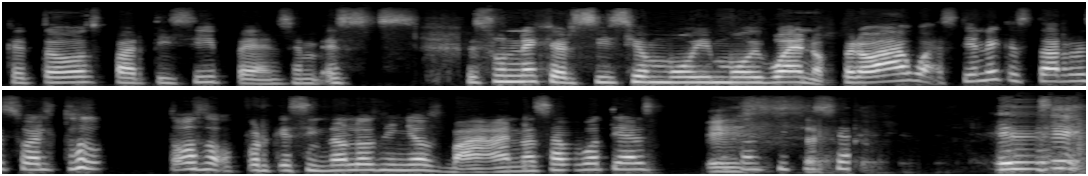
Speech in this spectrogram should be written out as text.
que todos participen. Es, es un ejercicio muy, muy bueno. Pero aguas, tiene que estar resuelto todo, porque si no los niños van a sabotear Es que,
